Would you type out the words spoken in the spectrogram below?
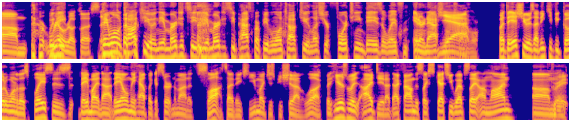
um, real they- real close. they won't talk to you in the emergency the emergency passport people won't talk to you unless you're 14 days away from international Yeah. travel But the issue is, I think if you go to one of those places, they might not. They only have like a certain amount of slots. I think so. You might just be shit out of luck. But here's what I did. I, I found this like sketchy website online. Um, Great.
